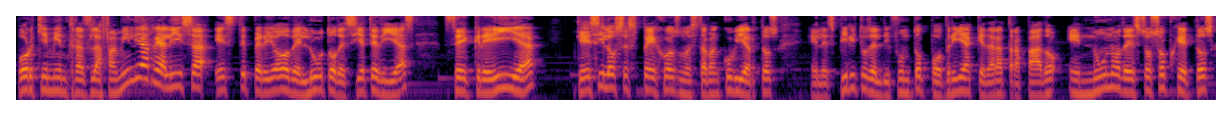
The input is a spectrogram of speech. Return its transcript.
Porque mientras la familia realiza este periodo de luto de siete días, se creía que si los espejos no estaban cubiertos, el espíritu del difunto podría quedar atrapado en uno de estos objetos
